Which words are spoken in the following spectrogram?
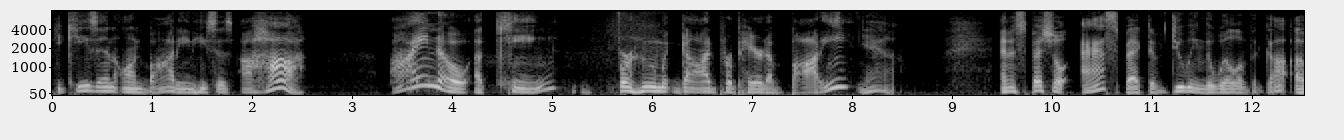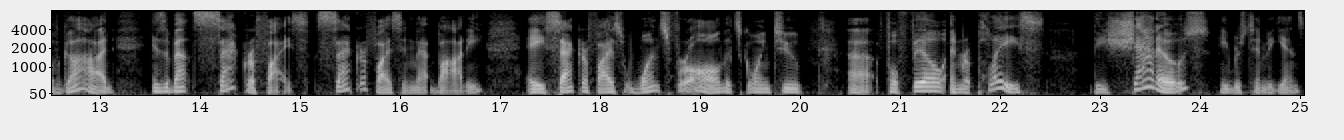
He keys in on body and he says, Aha, I know a king for whom God prepared a body. Yeah. And a special aspect of doing the will of the God, of God is about sacrifice, sacrificing that body, a sacrifice once for all that's going to uh, fulfill and replace the shadows, Hebrews 10 begins,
